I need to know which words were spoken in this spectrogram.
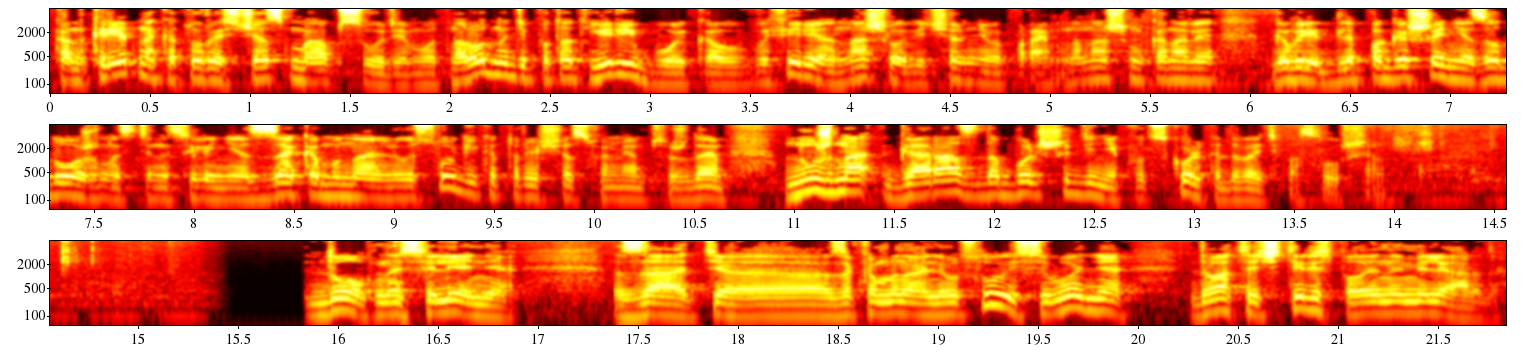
конкретно, которые сейчас мы обсудим. Вот народный депутат Юрий Бойко в эфире нашего вечернего прайм на нашем канале говорит, для погашения задолженности населения за коммунальные услуги, которые сейчас с вами обсуждаем, нужно гораздо больше денег. Вот сколько, давайте послушаем. Долг населения за, те- за коммунальные услуги сегодня 24,5 миллиарда.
